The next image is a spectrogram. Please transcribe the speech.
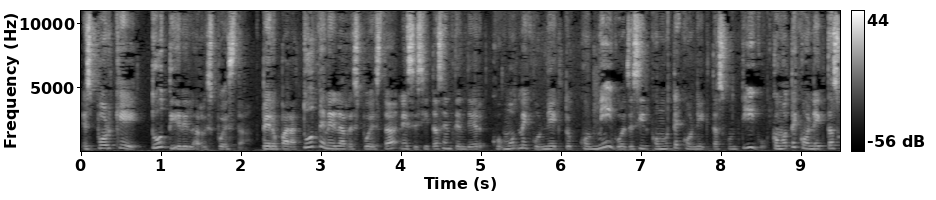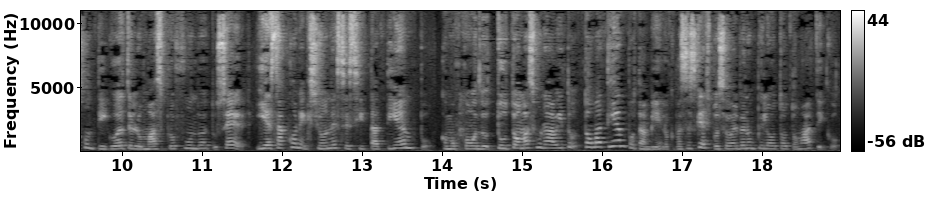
es porque tú tienes la respuesta. Pero para tú tener la respuesta necesitas entender cómo me conecto conmigo, es decir, cómo te conectas contigo, cómo te conectas contigo desde lo más profundo de tu ser. Y esa conexión necesita tiempo, como cuando tú tomas un hábito, toma tiempo también. Lo que pasa es que después se vuelve un piloto automático.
